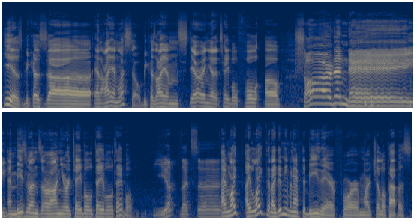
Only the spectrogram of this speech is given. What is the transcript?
He is because, uh, and I am less so because I am staring at a table full of, Chardonnay. and these ones are on your table, table, table. Yep, that's uh I'm like, I like that I didn't even have to be there for Marcelo Papa's,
